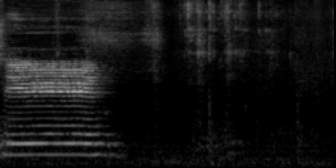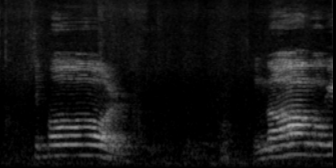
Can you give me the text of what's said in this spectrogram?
흥병신 지폴 인간고기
